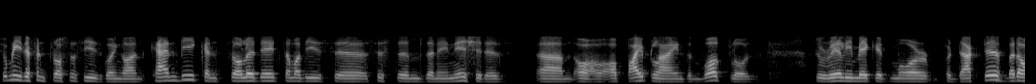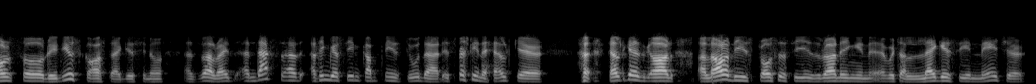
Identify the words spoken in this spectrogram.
too many different processes going on. Can we consolidate some of these uh, systems and initiatives um, or, or, pipelines and workflows to really make it more productive, but also reduce cost, I guess, you know, as well, right? And that's, uh, I think we've seen companies do that, especially in the healthcare. healthcare has got a lot of these processes running in, which are legacy in nature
